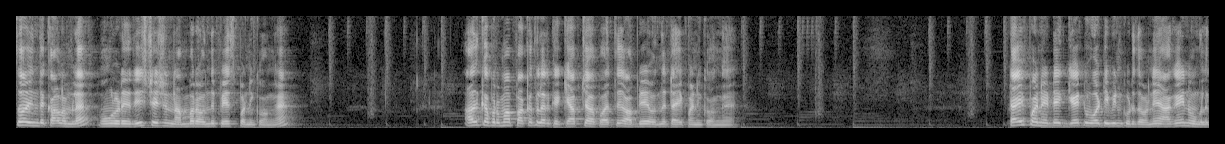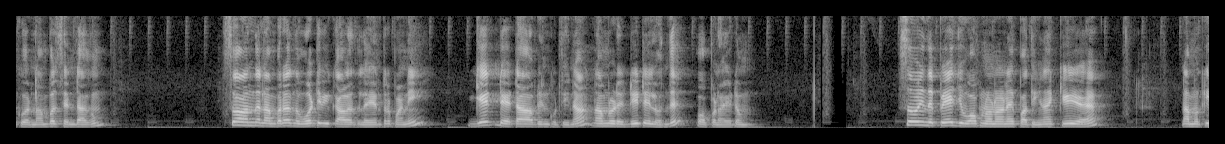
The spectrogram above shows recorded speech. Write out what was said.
ஸோ இந்த காலமில் உங்களுடைய ரிஜிஸ்ட்ரேஷன் நம்பரை வந்து பேஸ்ட் பண்ணிக்கோங்க. அதுக்கப்புறமா பக்கத்தில் இருக்க கேப்ச்சா பார்த்து அப்படியே வந்து டைப் பண்ணிக்கோங்க. டைப் பண்ணிவிட்டு கெட் ஓடிபின்னு கொடுத்த உடனே அகைன் உங்களுக்கு ஒரு நம்பர் சென்ட் ஆகும். ஸோ அந்த நம்பரை அந்த ஓடிபி காலத்தில் என்டர் பண்ணி கெட் டேட்டா அப்படின்னு கொடுத்தீங்கன்னா நம்மளுடைய டீட்டெயில் வந்து ஓப்பன் ஆகிடும் ஸோ இந்த பேஜ் ஓப்பன் ஆனோடனே பார்த்தீங்கன்னா கீழே நமக்கு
